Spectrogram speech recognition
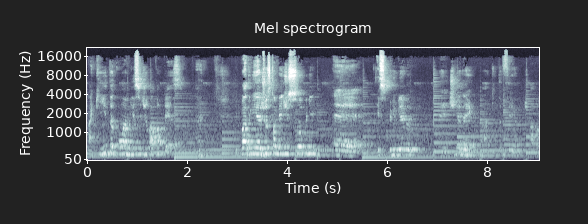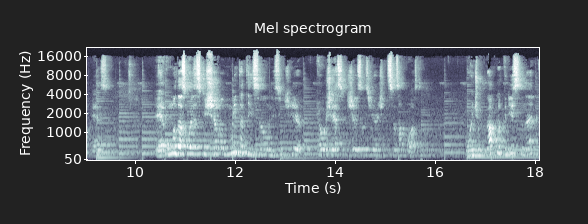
na quinta com a missa de lava-pés. Né? E, Padre, é justamente sobre é, esse primeiro é, dia, né, a quinta-feira de lava-pés, é, uma das coisas que chama muita atenção nesse dia é o gesto de Jesus diante de seus apóstolos, onde o próprio Cristo, né,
